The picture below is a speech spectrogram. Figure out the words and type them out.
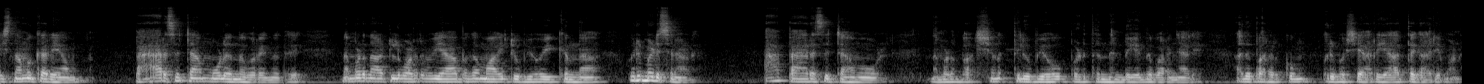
ഗൈസ് നമുക്കറിയാം പാരസെറ്റാമോൾ എന്ന് പറയുന്നത് നമ്മുടെ നാട്ടിൽ വളരെ വ്യാപകമായിട്ട് ഉപയോഗിക്കുന്ന ഒരു മെഡിസിനാണ്. ആ പാരസെറ്റാമോൾ നമ്മുടെ ഭക്ഷണത്തിൽ ഉപയോഗപ്പെടുത്തുന്നുണ്ട് എന്ന് പറഞ്ഞാൽ അത് പലർക്കും ഒരുപക്ഷെ അറിയാത്ത കാര്യമാണ്.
